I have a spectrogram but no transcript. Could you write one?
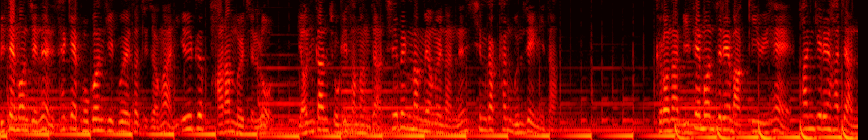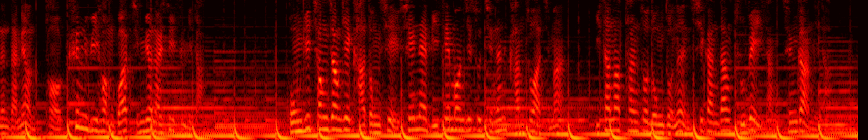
미세먼지는 세계보건기구에서 지정한 1급 발암물질로 연간 조기 사망자 700만 명을 낳는 심각한 문제입니다. 그러나 미세먼지를 막기 위해 환기를 하지 않는다면 더 큰 위험과 직면할 수 있습니다. 공기청정기 가동 시 실내 미세먼지 수치는 감소하지만 이산화탄소 농도는 시간당 2배 이상 증가합니다.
